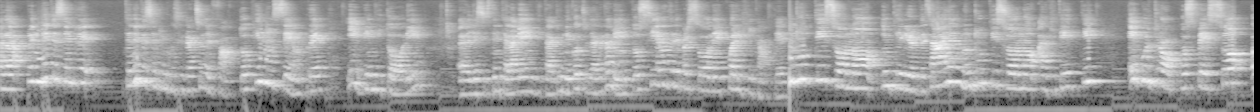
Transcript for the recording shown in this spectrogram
Allora, prendete sempre, tenete sempre in considerazione il fatto che non sempre i venditori, eh, gli assistenti alla vendita di un negozio di arredamento siano delle persone qualificate. Non tutti sono interior designer, non tutti sono architetti e purtroppo spesso eh,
